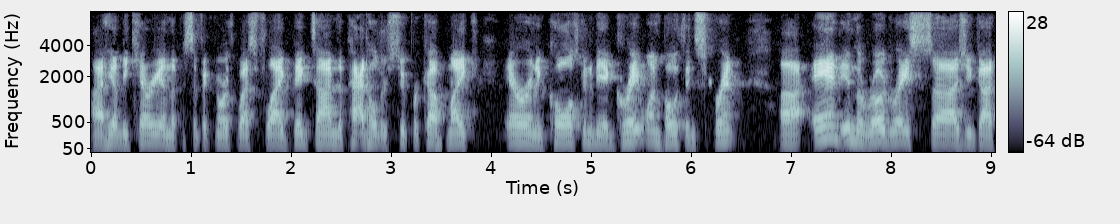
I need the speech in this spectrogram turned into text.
uh, he'll be carrying the Pacific Northwest flag big time. The Padholder Super Cup, Mike, Aaron, and Cole is going to be a great one, both in sprint uh, and in the road race, uh, you've got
